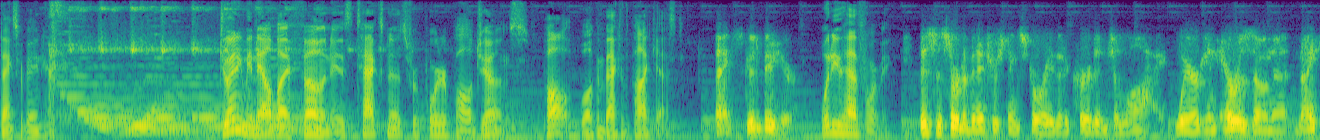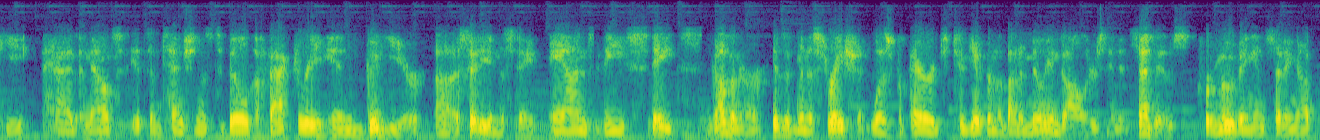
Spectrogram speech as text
thanks for being here. Joining me now by phone is Tax Notes reporter Paul Jones. Paul, welcome back to the podcast. Thanks. Good to be here. What do you have for me? This is sort of an interesting story that occurred in July, where in Arizona, Nike had announced its intentions to build a factory in Goodyear, uh, a city in the state. And the state's governor, his administration, was prepared to give them about a million dollars in incentives for moving and setting up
